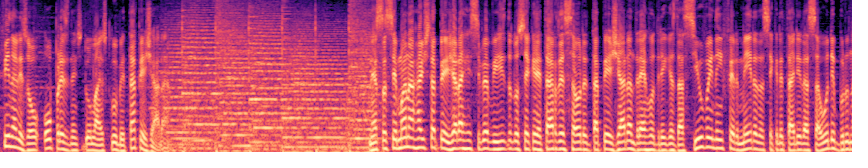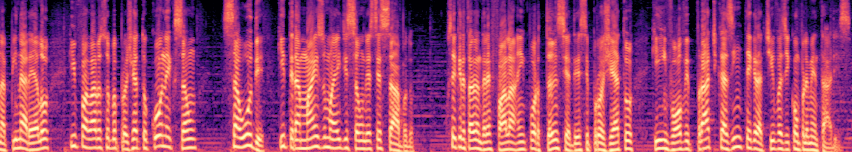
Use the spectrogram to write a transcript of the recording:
Finalizou o presidente do Lions Clube Tapejara. Nesta semana, a Rádio Tapejara recebeu a visita do secretário de Saúde de Tapejara, André Rodrigues da Silva, e da enfermeira da Secretaria da Saúde, Bruna Pinarello, que falaram sobre o projeto Conexão Saúde, que terá mais uma edição deste sábado. O secretário André fala a importância desse projeto que envolve práticas integrativas e complementares.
